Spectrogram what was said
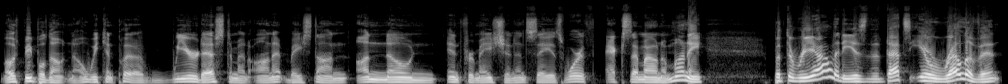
Most people don't know. We can put a weird estimate on it based on unknown information and say it's worth X amount of money. But the reality is that that's irrelevant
